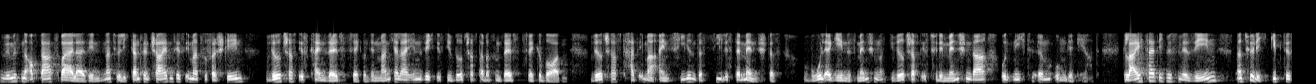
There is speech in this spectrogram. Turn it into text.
wir müssen auch da zweierlei sehen. Natürlich, ganz entscheidend ist immer zu verstehen, Wirtschaft ist kein Selbstzweck und in mancherlei Hinsicht ist die Wirtschaft aber zum Selbstzweck geworden. Wirtschaft hat immer ein Ziel und das Ziel ist der Mensch, das Wohlergehen des Menschen. Die Wirtschaft ist für den Menschen da und nicht ähm, umgekehrt. Gleichzeitig müssen wir sehen, natürlich gibt es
